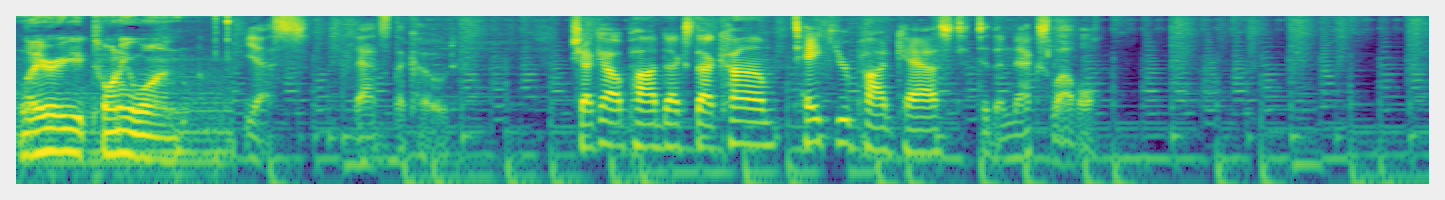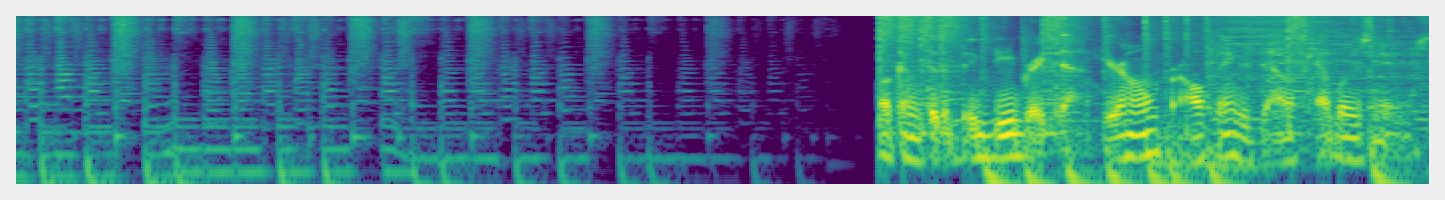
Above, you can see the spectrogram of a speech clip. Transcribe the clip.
Larry21. Yes, that's the code. Check out poddecks.com. Take your podcast to the next level. Welcome to the Big D Breakdown, your home for all things Dallas Cowboys news.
